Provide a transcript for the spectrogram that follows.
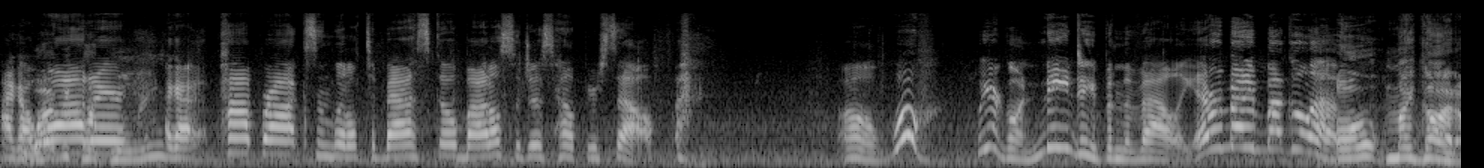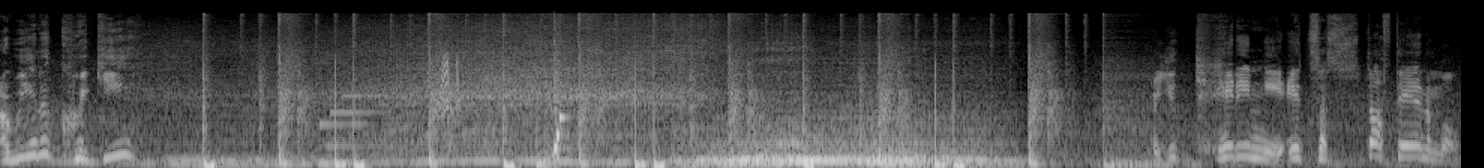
I got Why water. I got pop rocks and little Tabasco bottles, so just help yourself. oh, woo! We are going knee deep in the valley. Everybody buckle up. Oh my god, are we in a quickie? Are you kidding me? It's a stuffed animal.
